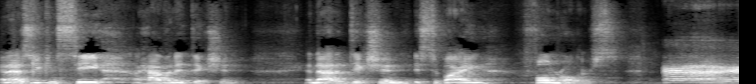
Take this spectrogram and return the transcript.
And as you can see, I have an addiction. And that addiction is to buying foam rollers. As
